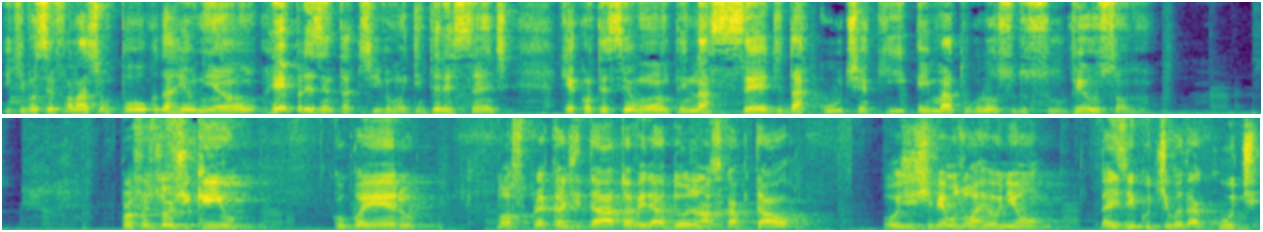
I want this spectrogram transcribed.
e que você falasse um pouco da reunião representativa muito interessante que aconteceu ontem na sede da CUT aqui em Mato Grosso do Sul. Wilson? Professor Chiquinho, companheiro, nosso pré-candidato a vereador da nossa capital, Hoje tivemos uma reunião da executiva da CUT.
